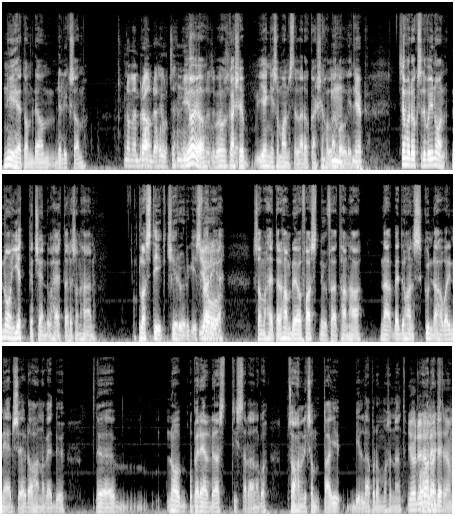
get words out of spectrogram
nyhet om det om det liksom No, men bra om det har gjorts en ny. Jo om det jo, så och kanske gänget som anställer då kanske håller Mm, koll lite. Jep. Sen var det också, det var ju någon, någon jättekänd, vad heter det, sån här plastikkirurg i Sverige. Som vad heter han blev fast nu för att han har, när vet du, hans kunder har varit nedsövda och han har vet du, eh, nå, opererat deras tissar eller något. Så har han liksom tagit bilder på dem och sånt där. Jo, det och där läste jag.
